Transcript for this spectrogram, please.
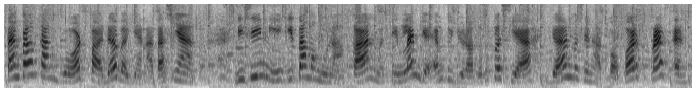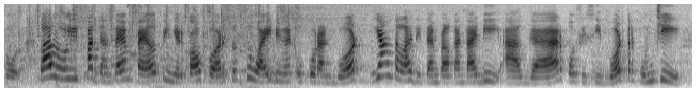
Tempelkan board pada bagian atasnya. Di sini kita menggunakan mesin lem GM 700 Plus ya dan mesin hard cover press and fold. Lalu lipat dan tempel pinggir cover sesuai dengan ukuran board yang telah ditempelkan tadi agar posisi board terkunci.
